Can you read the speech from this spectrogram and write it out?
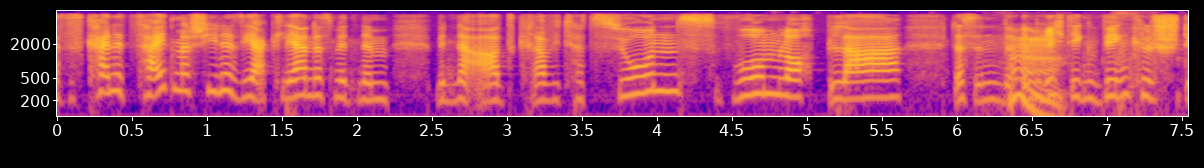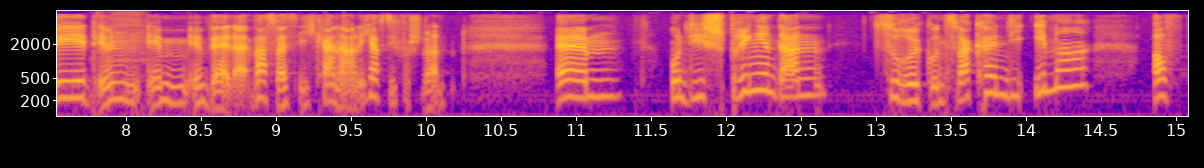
Es ist keine Zeitmaschine, sie erklären das mit einem mit einer Art Gravitationswurmloch, bla, das in, im Hm. richtigen Winkel steht im, im, im Weltall. Was weiß ich, keine Ahnung, ich habe sie verstanden. Ähm, und die springen dann zurück. Und zwar können die immer auf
